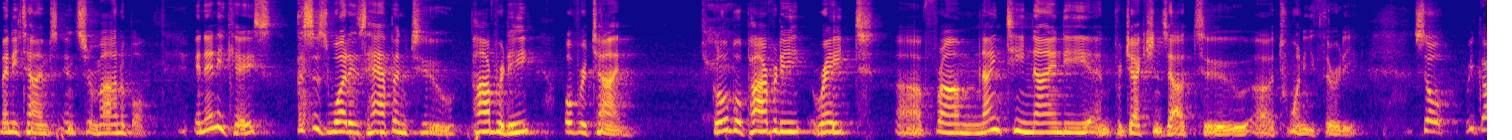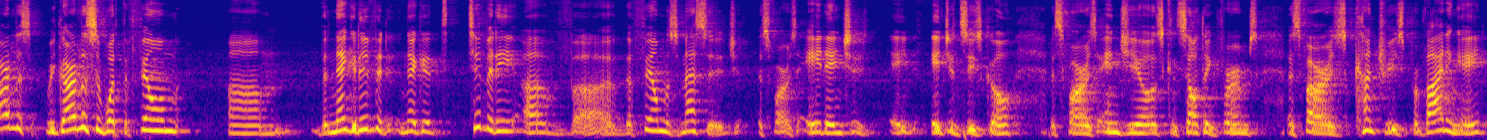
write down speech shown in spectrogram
many times insurmountable. In any case, this is what has happened to poverty over time. Global poverty rate uh, from 1990 and projections out to uh, 2030. So regardless, regardless of what the film, um, the negativity, negativity of uh, the film's message, as far as aid, aid agencies go, as far as NGOs, consulting firms, as far as countries providing aid,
